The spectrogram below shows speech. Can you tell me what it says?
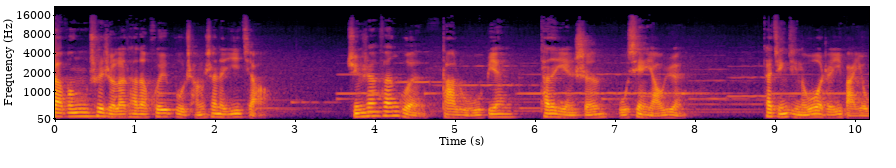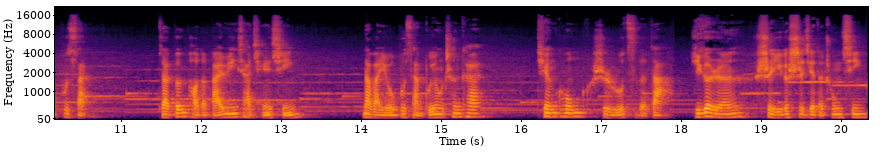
大风吹折了他的灰布长衫的衣角。群山翻滚，大路无边，他的眼神无限遥远。他紧紧地握着一把油布伞，在奔跑的白云下前行。那把油布伞不用撑开，天空是如此的大，一个人是一个世界的中心，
